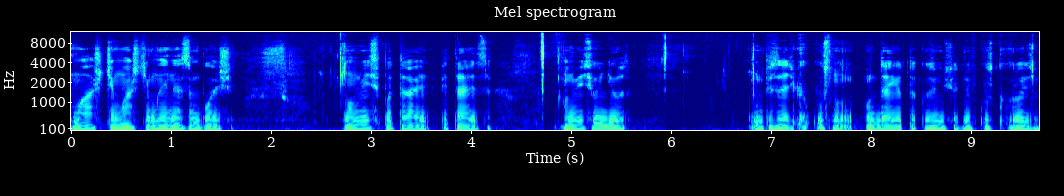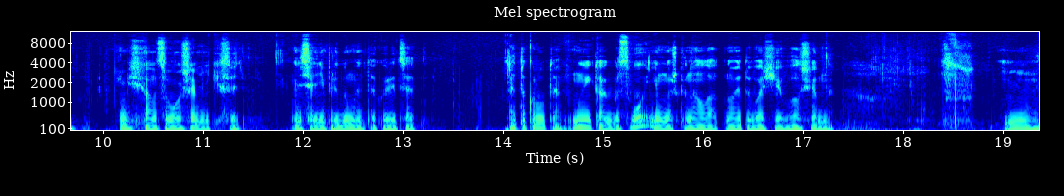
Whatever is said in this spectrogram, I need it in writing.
Мажьте, мажьте майонезом больше. Он весь питает, питается. Он весь уйдет. Представляете, как вкусно. Он дает такой замечательный вкус кукурузе. Мексиканцы волшебники, кстати. Если они придумали такой рецепт. Это круто. Ну и как бы свой немножко на лад, но это вообще волшебно. М -м.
